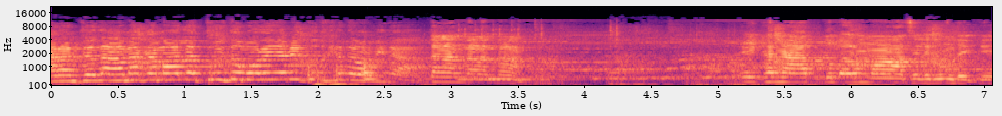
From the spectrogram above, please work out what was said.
আরাম দাদা আমাকে মারলে তুই তো মরে যাবি তুই খেতে পাবি না। দাঁড়ান দাঁড়ান দাঁড়ান। এইখানে আব্দুল্লাহর মা আছে দেখুন দেখে।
